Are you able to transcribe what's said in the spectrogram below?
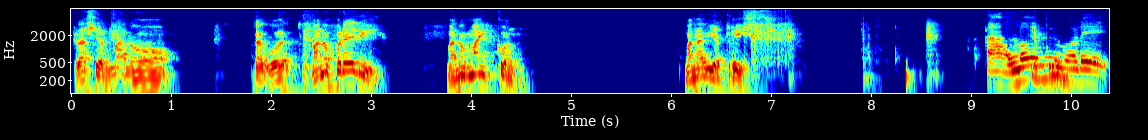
Gracias, hermano Dagoberto. Hermano Freddy, hermano Maicon, hermana Beatriz. Aló, mi More.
